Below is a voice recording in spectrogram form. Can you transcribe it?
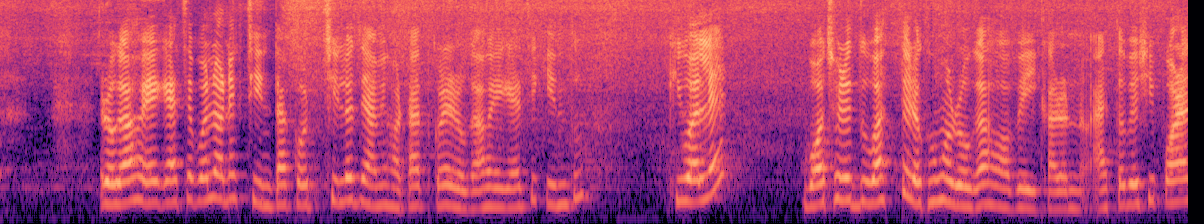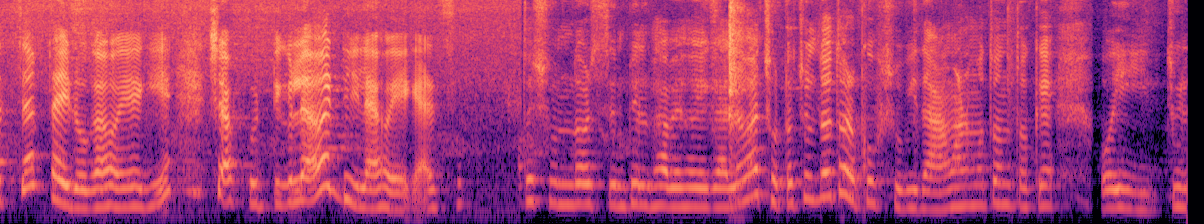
রোগা হয়ে গেছে বলে অনেক চিন্তা করছিল যে আমি হঠাৎ করে রোগা হয়ে গেছি, কিন্তু কি বলে? বছরে দুবার তো এরকমও রোগা হবেই, কারণ এত বেশি পড়াচ্ছে, তাই রোগা হয়ে গিয়ে সব কুর্তিগুলো আবার ঢিলা হয়ে গেছে। এত সুন্দর সিম্পলভাবে হয়ে গেল। আর ছোটো চুল তো তোর খুব সুবিধা। আমার মতন তোকে ওই চুল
